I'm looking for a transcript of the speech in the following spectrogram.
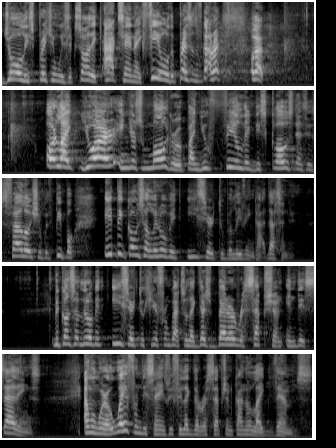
Joel is preaching with exotic accent. I feel the presence of God, right? Okay. Or like you are in your small group and you feel like this closeness, this fellowship with people, it becomes a little bit easier to believe in God, doesn't it? It becomes a little bit easier to hear from God. So like there's better reception in these settings. And when we're away from these things, we feel like the reception kind of like them's.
